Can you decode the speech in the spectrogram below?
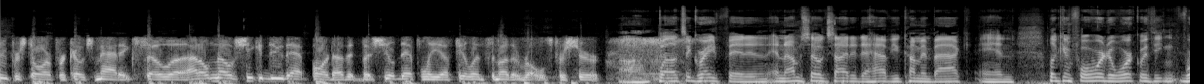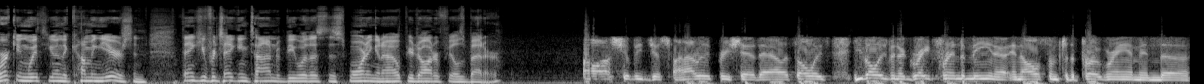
superstar for Coach Maddox, so uh, I don't know if she could do that part of it, but she'll definitely uh, fill in some other roles for sure. Uh, well, it's a great fit, and, and, I'm so excited to have you coming back, and looking forward to work with you, working with you in the coming years. And thank you for taking time to be with us this morning, and I hope your daughter feels better. Oh, she'll be just fine. I really appreciate it, Al. It's always you've always been a great friend to me and, and awesome to the program, and uh,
